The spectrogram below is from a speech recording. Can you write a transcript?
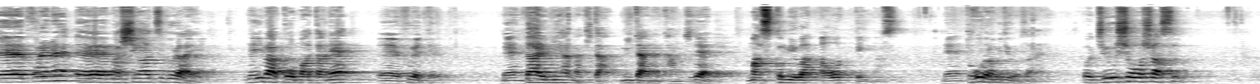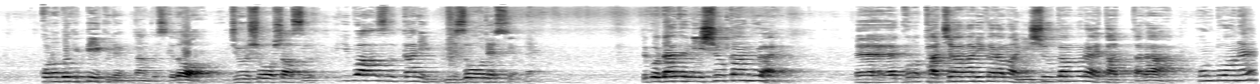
えーこれね、えーまあ、4月ぐらい。で今こうまたね、えー増えてる、ね、第2波が来たみたいな感じでマスコミは煽っています、ね、ところが見てください。これ重症者数。この時ピークでなんですけど重症者数わずかに微増ですよね。でこれ大体2週間ぐらい、えーこの立ち上がりからまあ2週間ぐらい経ったら本当はね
